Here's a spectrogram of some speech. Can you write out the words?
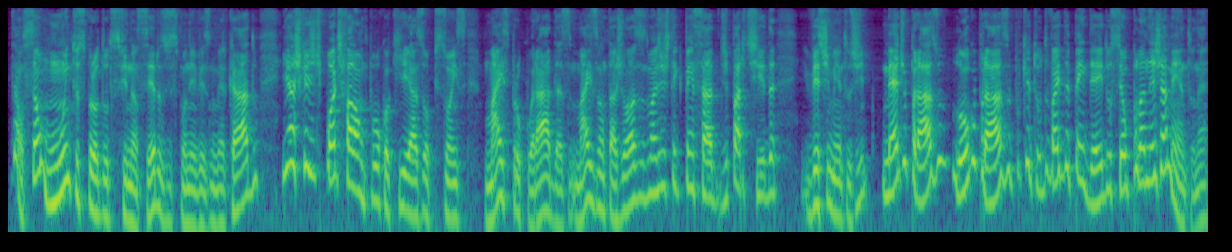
Então, são muitos produtos financeiros disponíveis no mercado e acho que a gente pode falar um pouco aqui as opções mais procuradas, mais vantajosas, mas a gente tem que pensar de partida investimentos de médio prazo, longo prazo, porque tudo vai depender do seu planejamento, né?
